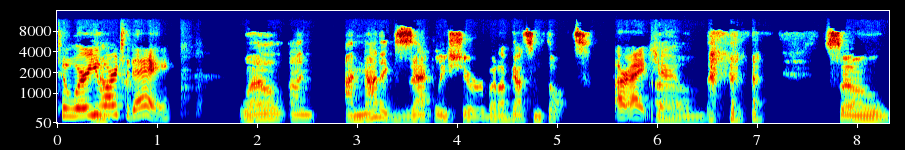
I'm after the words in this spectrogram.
to where you yeah. are today? Well, I'm I'm not exactly sure, but I've got some thoughts. All right, sure. Um, so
